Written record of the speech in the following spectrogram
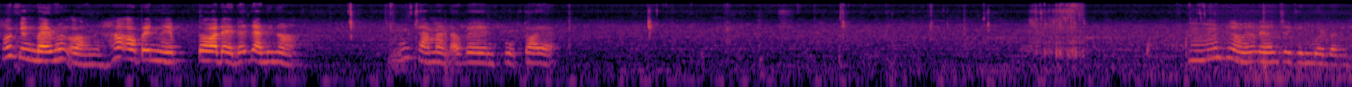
ข้าวกินใบมันออกเนี่ยถ้าเอาไปเน็บต่อได้ได้จ้ะพี่น้องอืมสามารถเอาไปปลูกต่ออะอืมพี่น้องยังเรียนจะกินบิดแบบนี้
